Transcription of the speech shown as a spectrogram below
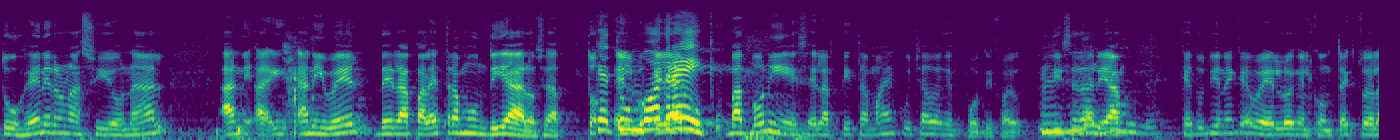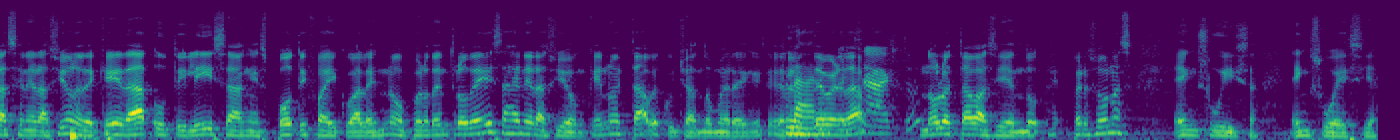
tu género nacional a, ni- a- a nivel de la palestra mundial. O sea, to- Que el- tumbó a el álbum- Drake. Bad Bunny es el artista más escuchado en Spotify. Dice Darian que tú tienes que verlo en el contexto de las generaciones, de qué edad utilizan Spotify y cuáles no. Pero dentro de esa generación que no estaba escuchando merengue, que de- Claro. de verdad Exacto. no lo estaba haciendo, personas en Suiza, en Suecia,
